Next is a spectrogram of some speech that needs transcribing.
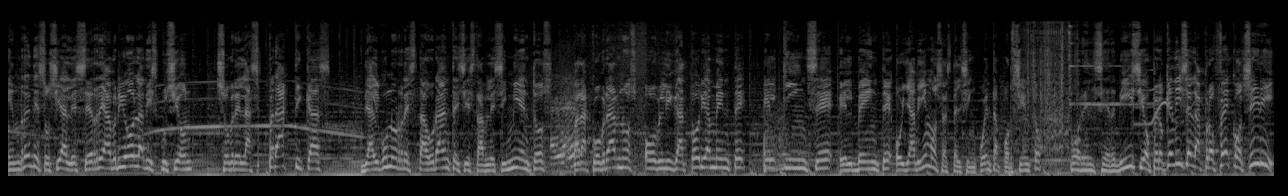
en redes sociales se reabrió la discusión sobre las prácticas de algunos restaurantes y establecimientos para cobrarnos obligatoriamente el 15, el 20 o ya vimos hasta el 50% por el servicio. Pero ¿qué dice la Profeco, Siri?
